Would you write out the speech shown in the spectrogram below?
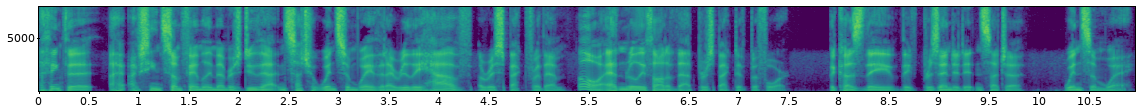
I think that I, have seen some family members do that in such a winsome way that I really have a respect for them. Oh, I hadn't really thought of that perspective before because they they've presented it in such a winsome way.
